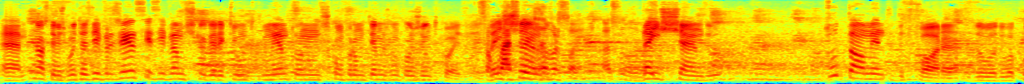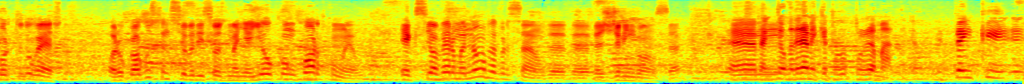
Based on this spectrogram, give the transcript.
Uh, nós temos muitas divergências e vamos escrever aqui um documento onde nos comprometemos num conjunto de coisas. São deixando, reversões. Deixando totalmente de fora do, do acordo tudo o resto. Ora, o que Augusto Santos Silva disse hoje de manhã, e eu concordo com ele, é que se houver uma nova versão da, da, da geringonça... Um, tem que ter uma dinâmica programática. Tem que...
